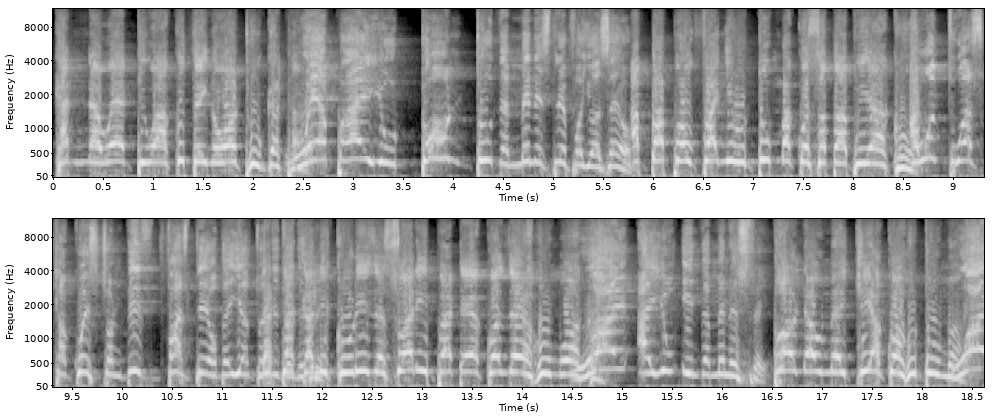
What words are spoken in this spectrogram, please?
kana wendi waku thĩinĩ wa ũtungata Whereby you don't do the ministry for yourself. ambapo ufanyi huduma kwa sababu yako I want to ask a question this first day of the year nataka 2023. nikuulize swali baada ya kwanza ya huu mwaka Why are you in the ministry? mbona umeikia kwa huduma Why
